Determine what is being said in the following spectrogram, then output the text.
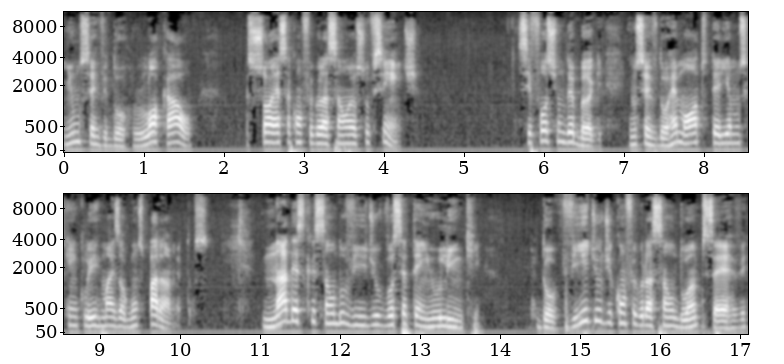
em um servidor local, só essa configuração é o suficiente. Se fosse um debug em um servidor remoto, teríamos que incluir mais alguns parâmetros. Na descrição do vídeo você tem o link do vídeo de configuração do AMP Server,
